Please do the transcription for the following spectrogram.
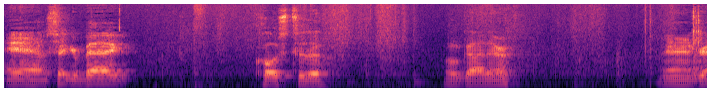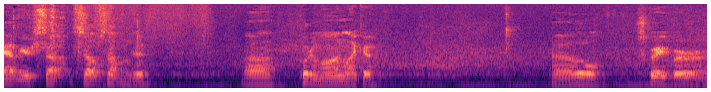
and set your bag close to the little guy there and grab yourself something to uh, put them on like a, a little scraper or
